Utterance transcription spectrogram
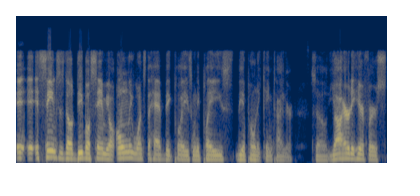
It, it, it seems as though Deebo Samuel only wants to have big plays when he plays the opponent King Tiger. So y'all heard it here first.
